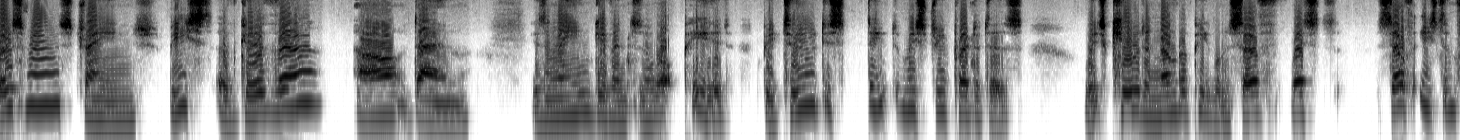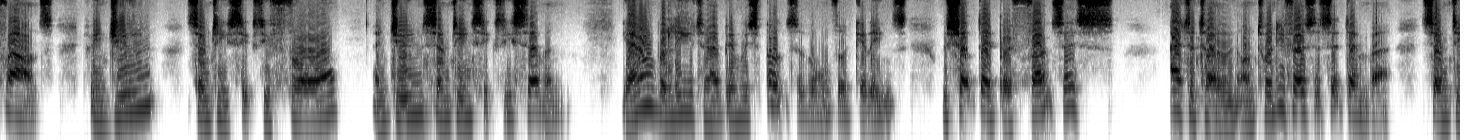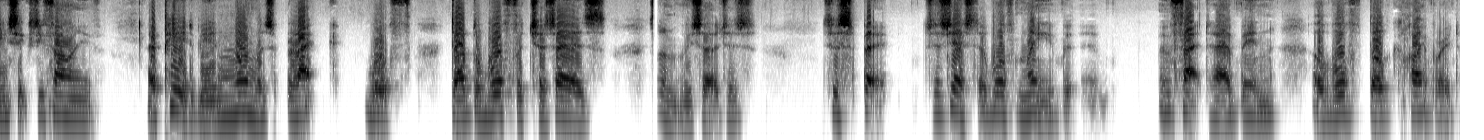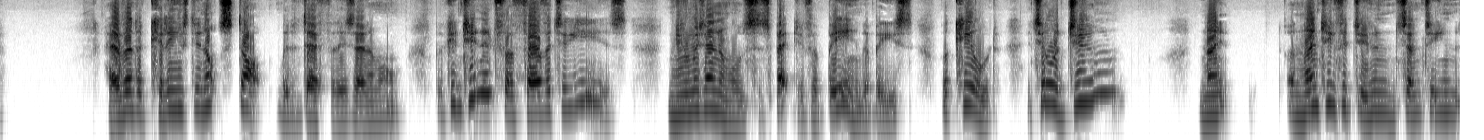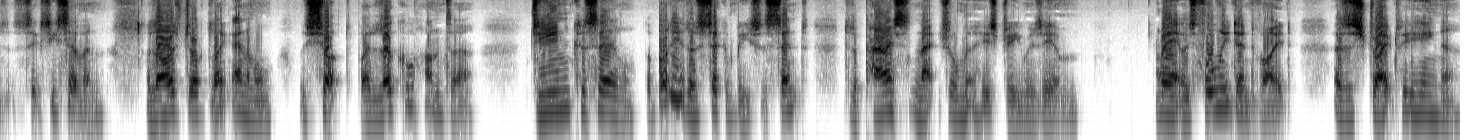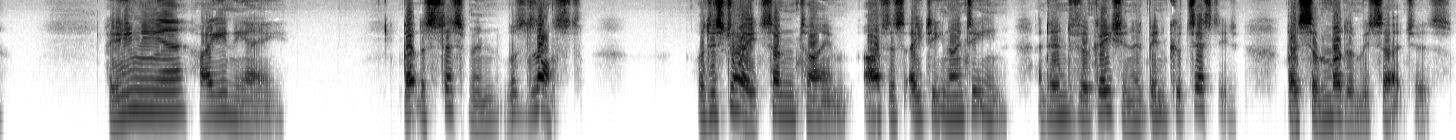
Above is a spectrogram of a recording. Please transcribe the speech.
Ghostman Strange, Beast of Giver R. Dan, is a name given to what appeared to be two distinct mystery predators which killed a number of people in southwest, southeastern France between June 1764 and June 1767. The animal believed to have been responsible for the killings was shot dead by Francis Atherton on 21st of September 1765. Appeared to be an enormous black wolf, dubbed the Wolf of Chazes. Some researchers suspect suggest the wolf may, in fact, have been a wolf-dog hybrid. However, the killings did not stop with the death of this animal, but continued for a further two years. Numerous animals suspected for being the beast were killed until June 9, on 19th of June 1767. A large dog-like animal was shot by local hunter Jean Chastel. The body of the second beast was sent to the Paris Natural History Museum, where it was formally identified as a striped hyena. Hyaena hyaena. But the specimen was lost or destroyed sometime after 1819. and Identification had been contested by some modern researchers.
